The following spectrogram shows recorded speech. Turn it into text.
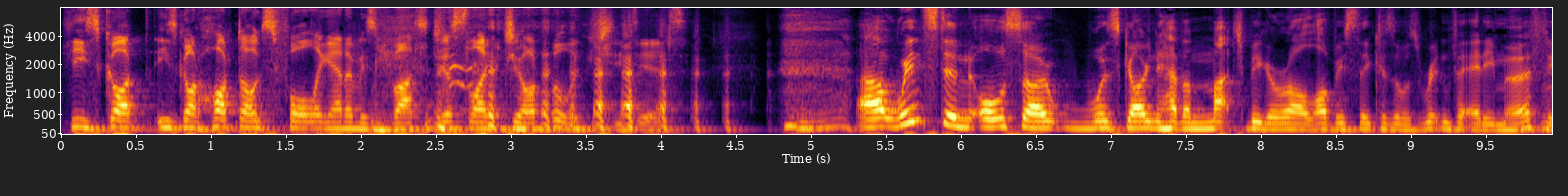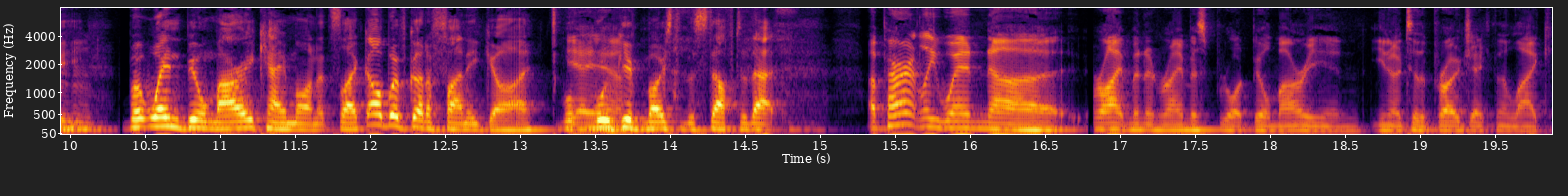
He's got he's got hot dogs falling out of his butt just like John Belushi did. Uh, Winston also was going to have a much bigger role, obviously, because it was written for Eddie Murphy. Mm-hmm. But when Bill Murray came on, it's like, oh, we've got a funny guy. We'll, Yeah, we'll give most of the stuff to that. Apparently, when uh, Reitman and Ramis brought Bill Murray in, you know, to the project, and they're like,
